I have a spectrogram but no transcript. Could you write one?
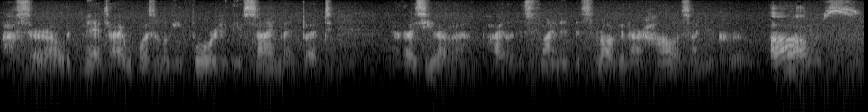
Well, sir, I'll admit I wasn't looking forward to the assignment, but now that I see you have a pilot as fine as Ralgha nar Hhallas on your crew. Oh, Hobbes.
